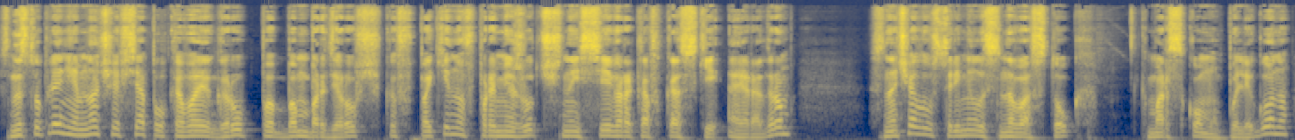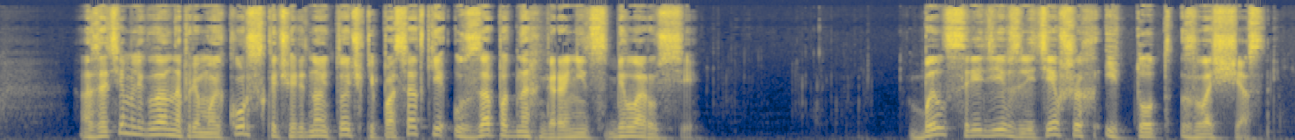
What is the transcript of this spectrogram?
С наступлением ночи вся полковая группа бомбардировщиков, покинув промежуточный северокавказский аэродром, сначала устремилась на восток, к морскому полигону, а затем легла на прямой курс к очередной точке посадки у западных границ Белоруссии. Был среди взлетевших и тот злосчастный.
